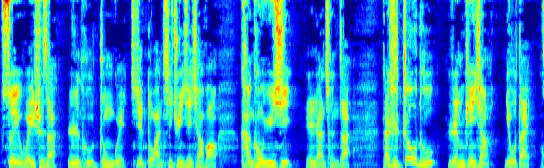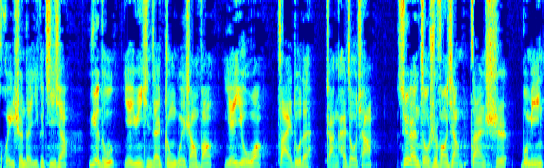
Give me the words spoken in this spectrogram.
虽维持在日图中轨及短期均线下方，看空预期仍然存在。但是周图仍偏向有待回升的一个迹象，月图也运行在中轨上方，也有望再度的展开走强。虽然走势方向暂时不明，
